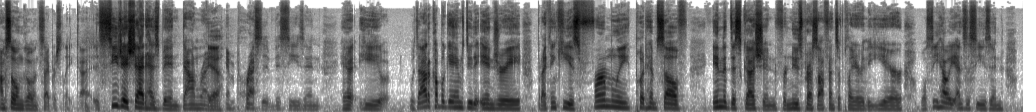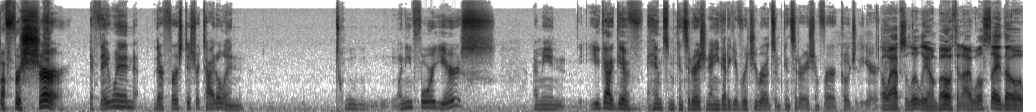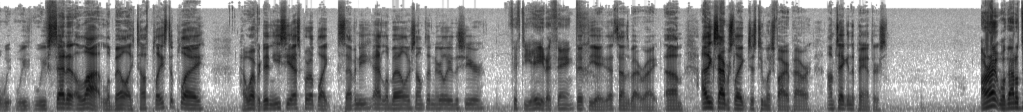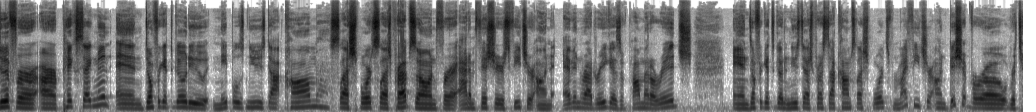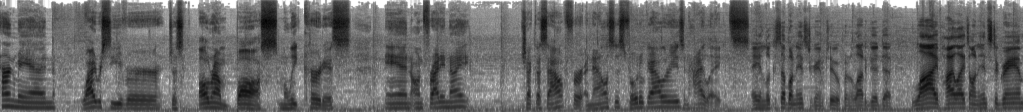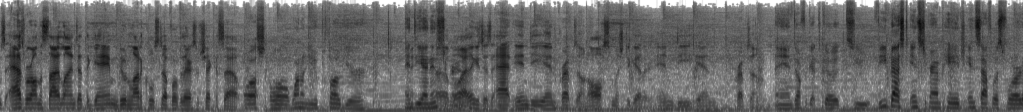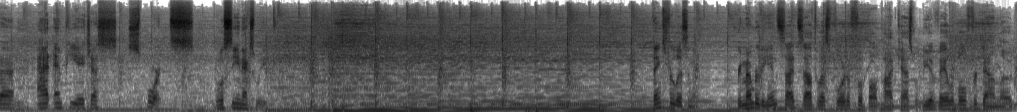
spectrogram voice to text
I'm still going Cypress Lake. Uh, CJ Shed has been downright Yeah. impressive this season. He, he was out a couple games due to injury, but I think he has firmly put himself in the discussion for News Press Offensive Player of the Year. We'll see how he ends the season, but for sure, if they win their first district title in 24 years, I mean, you got to give him some consideration, and you got to give Richie Rhodes some consideration for Coach of the Year. Oh, absolutely on both. And I will say though, we, we we've said it a lot. LaBelle, a tough place to play. However, didn't ECS put up like 70 at LaBelle or something earlier this year? 58, I think. 58. That sounds about right. Um, I think Cypress Lake just too much firepower. I'm taking the Panthers. All right, well, that'll do it for our pick segment. And don't forget to go to naplesnews.com slash sports slash prep zone for Adam Fisher's feature on Evan Rodriguez of Palmetto Ridge. And don't forget to go to news-press.com slash sports for my feature on Bishop Verot, return man, wide receiver, just all-around boss, Malik Curtis. And on Friday night, check us out for analysis, photo galleries, and highlights. Hey, and look us up on Instagram too. We're putting a lot of good uh, live highlights on Instagrams as we're on the sidelines at the game, doing a lot of cool stuff over there. So check us out. Well, sh- well, why don't you plug your NDN Uh, Instagram? boy, I think it's just at NDN Prep Zone, all smushed together. NDN Prep Zone. and don't forget to go to the best Instagram page in Southwest Florida at NPHS Sports. We'll see you next week. Thanks for listening. Remember, the Inside Southwest Florida Football podcast will be available for download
